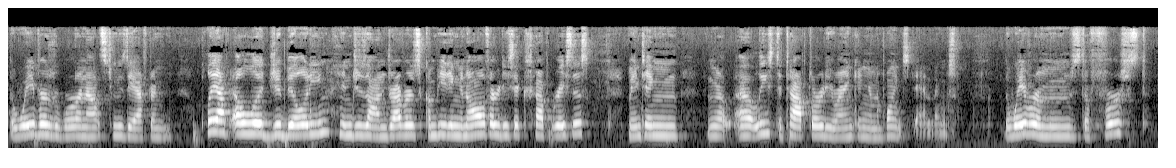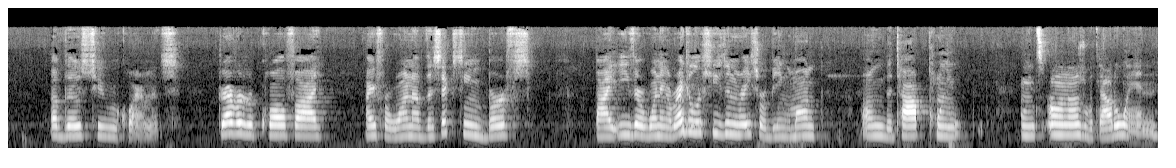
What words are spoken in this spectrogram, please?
The waivers were announced Tuesday afternoon. Playoff eligibility hinges on drivers competing in all 36 Cup races, maintaining at least a top 30 ranking in the point standings. The waiver removes the first of those two requirements. Drivers qualify for one of the 16 berths by either winning a regular season race or being among, among the top point, points earners without a win.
